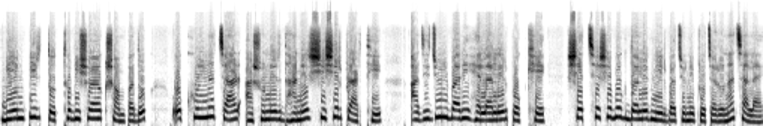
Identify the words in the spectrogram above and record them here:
বিএনপির তথ্য বিষয়ক সম্পাদক ও খুলনা চার আসনের ধানের শীষের প্রার্থী আজিজুল বাড়ি হেলালের পক্ষে স্বেচ্ছাসেবক দলের নির্বাচনী প্রচারণা চালায়।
